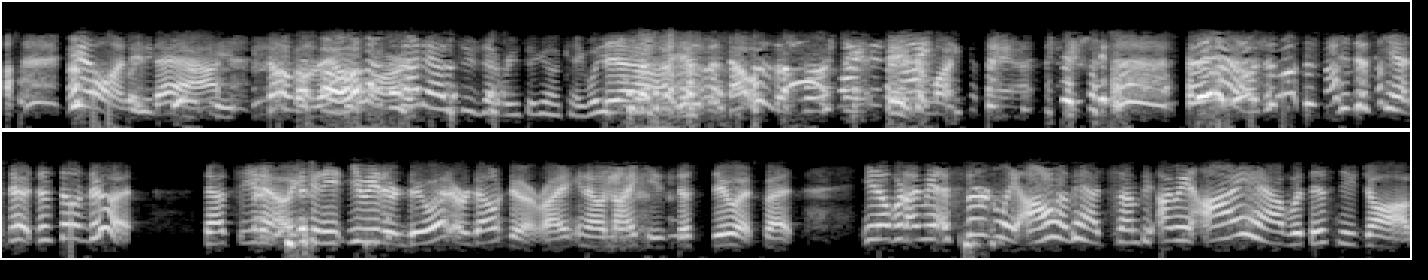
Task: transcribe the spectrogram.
you don't want to do that. Don't Oh, that well, far. that answers everything. Okay. Well, Yeah, yeah, that was the first Why thing that came to mind. think of that? just, just you just can't do it. Just don't do it. That's you know you can you either do it or don't do it, right? You know Nike's just do it, but you know, but I mean certainly I'll have had some. I mean I have with this new job.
